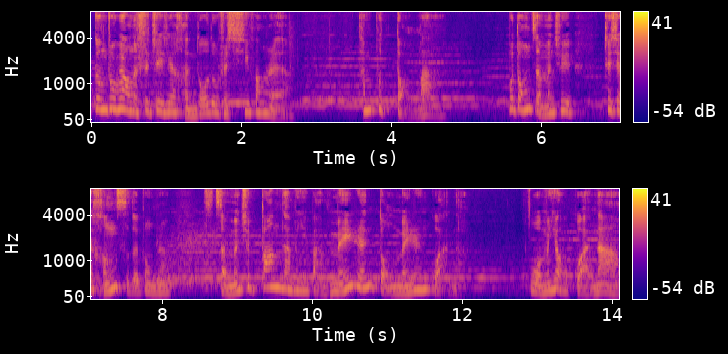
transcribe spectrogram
更重要的是，这些很多都是西方人啊，他们不懂啊，不懂怎么去这些横死的众生，怎么去帮他们一把？没人懂，没人管呐。我们要管呐，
